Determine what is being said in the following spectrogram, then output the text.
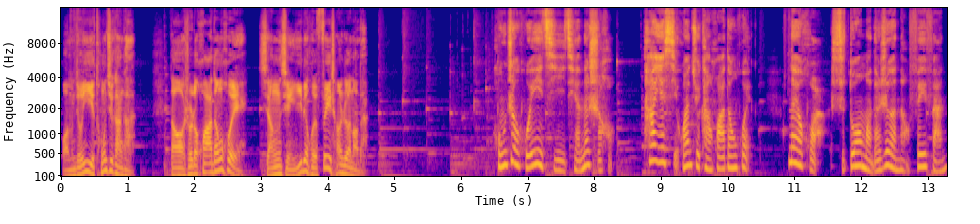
我们就一同去看看，到时候的花灯会，相信一定会非常热闹的。洪正回忆起以前的时候，他也喜欢去看花灯会，那会儿是多么的热闹非凡。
